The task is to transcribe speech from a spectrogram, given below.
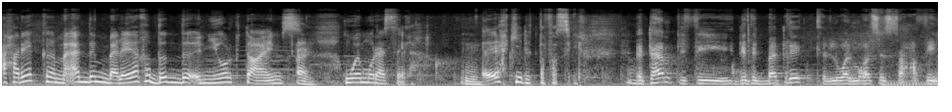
حضرتك مقدم بلاغ ضد نيويورك تايمز أي. ومراسلها. احكي لي التفاصيل. اتهمت في ديفيد باتريك اللي هو المؤسس الصحفي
